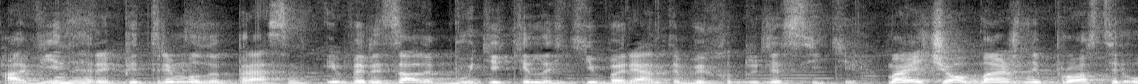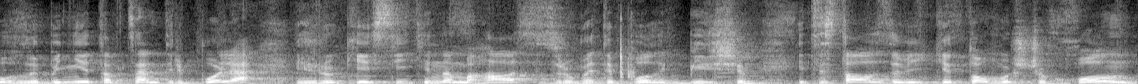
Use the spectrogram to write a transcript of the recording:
а вінгери підтримували пресинг і вирізали будь-які легкі варіанти виходу для Сіті. Маючи обмежений простір у глибині та в центрі поля, ігроки Сіті намагалися зробити поле більшим, і це стало завдяки тому, що Холланд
